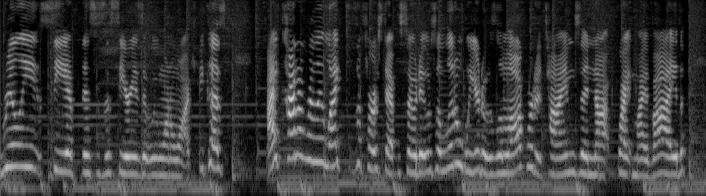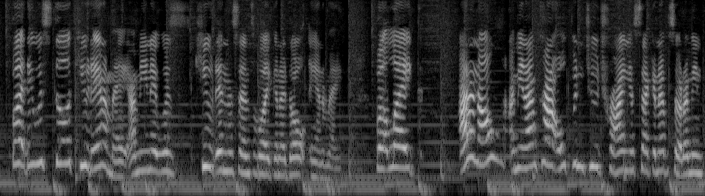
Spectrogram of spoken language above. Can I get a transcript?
really see if this is a series that we want to watch because I kind of really liked the first episode. It was a little weird, it was a little awkward at times and not quite my vibe, but it was still a cute anime. I mean, it was cute in the sense of like an adult anime. But like I don't know. I mean, I'm kind of open to trying a second episode. I mean,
